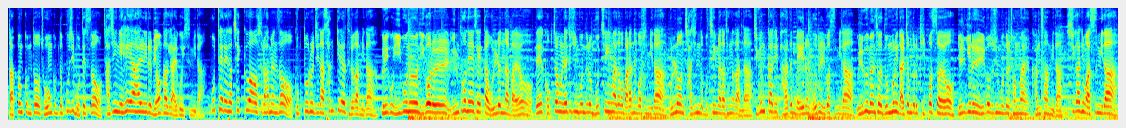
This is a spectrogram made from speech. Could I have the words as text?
나쁜 꿈도 좋은 꿈도 꾸지 못했어. 자신이 해야 할 일을 명확하게 알고 있습니다. 호텔에서 체크아웃을 하면서 국도를 지나 산길에 들어갑니다. 그리고 이분은 이거를 인터넷에 다 올렸나봐요. 내 걱정을 해주신 분들은 무책 임하다고 말하는 것입니다. 물론 자신도 무책임하다고 생각한다. 지금까지 받은 메일은 모두 읽었습니다. 읽으면서 눈물이 날 정도로 기뻤어요. 일기를 읽어주신 분들 정말 감사합니다. 시간이 왔습니다.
